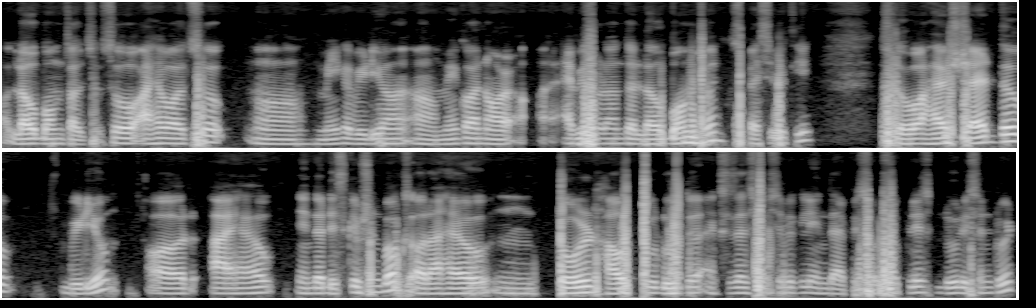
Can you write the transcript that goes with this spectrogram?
love bombs also. So i have also uh, make a video uh, make an or episode on the love bombs one specifically. So i have shared the video or i have in the description box or i have mm, told how to do the exercise specifically in the episode. So please do listen to it.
